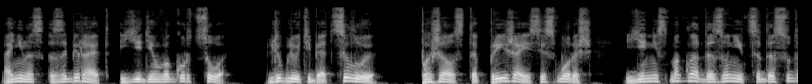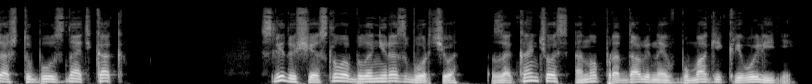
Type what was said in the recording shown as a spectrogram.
Они нас забирают. Едем в Огурцово. Люблю тебя, целую. Пожалуйста, приезжай, если сможешь. Я не смогла дозвониться до суда, чтобы узнать, как...» Следующее слово было неразборчиво. Заканчивалось оно продавленное в бумаге кривой линией.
